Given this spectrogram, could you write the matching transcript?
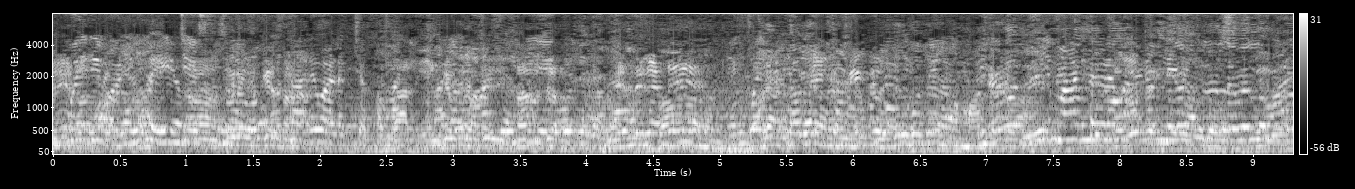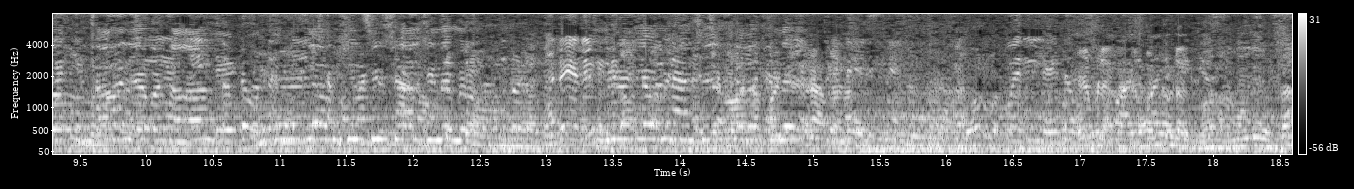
ఎంక్వైరీ వాళ్ళు వెయిట్ చేస్తున్నారు. ఒకసారి వాళ్ళకి చెప్పమని అదే అదే ఎంక్వైరీ లేట్ అవుతుంది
